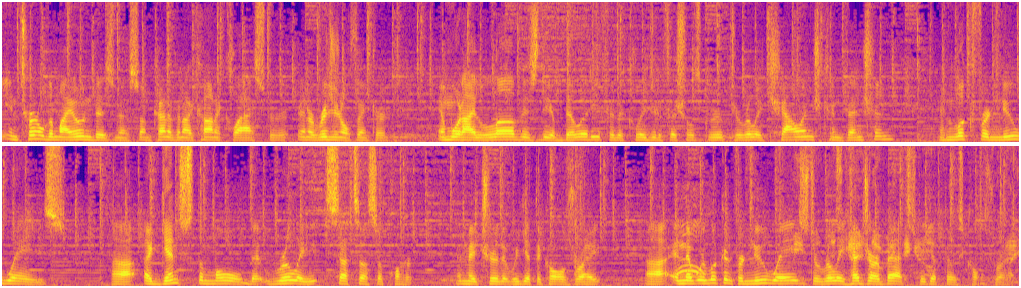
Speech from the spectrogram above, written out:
internal to my own business. I'm kind of an iconoclast or an original thinker. And what I love is the ability for the collegiate officials group to really challenge convention and look for new ways uh, against the mold that really sets us apart and make sure that we get the calls right. Uh, and that we're looking for new ways to really hedge our bets to get those calls right.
